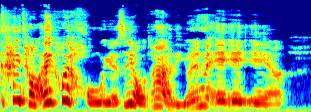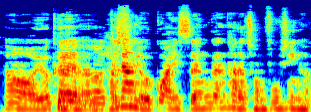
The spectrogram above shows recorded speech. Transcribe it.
黑桃 A 会红也是有它的理由，因为 A A A 啊。哦，有可能，呃就是、好像有怪声，跟它的重复性很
